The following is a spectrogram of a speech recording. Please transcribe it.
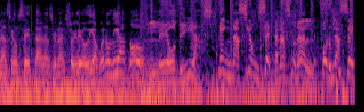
Nación Z Nacional, soy Leo Díaz. Buenos días a todos. Leo Díaz, en Nación Z Nacional, por la Z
